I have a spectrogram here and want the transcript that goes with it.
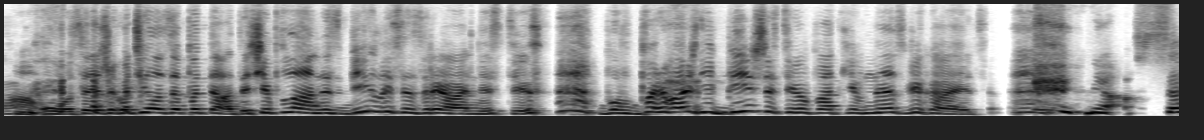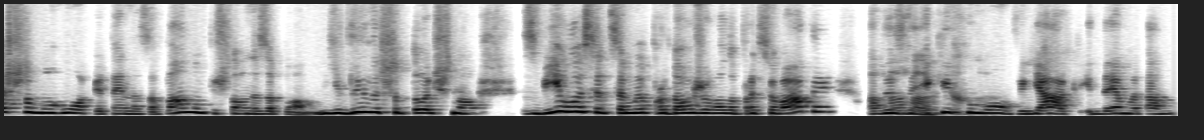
А, О, це я ж хотіла запитати, чи плани збіглися з реальністю? Бо в переважній більшості випадків не збігається. Ні, Все, що могло піти не за планом, пішло не за планом. Єдине, що точно збіглося, це ми продовжували працювати працювати, але ага. за яких умов, як і де ми там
